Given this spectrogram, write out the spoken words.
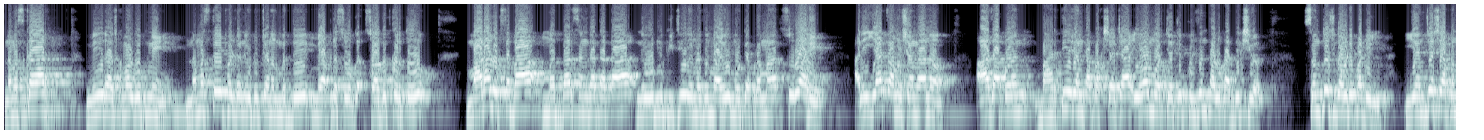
नमस्कार मी राजकुमार गोपने. नमस्ते फलटण युट्यूब चॅनलमध्ये मी आपलं स्वागत करतो. माडा लोकसभा मतदारसंघात आता निवडणुकीची रणधुमाळी मोठ्या प्रमाणात सुरू आहे. आणि याच अनुषंगानं आज आपण भारतीय जनता पक्षाच्या युवा मोर्चाचे फलटण तालुका अध्यक्ष संतोष गावडे पाटील यांच्याशी आपण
